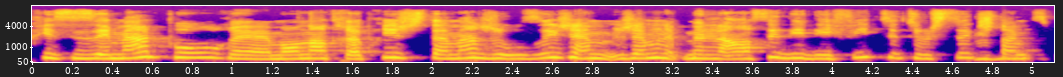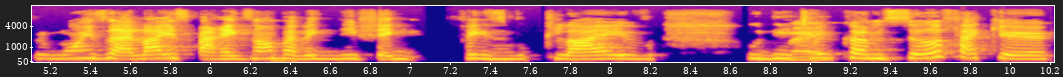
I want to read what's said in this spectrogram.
précisément pour mon entreprise, justement, José, j'aime me lancer des défis. Tu, sais, tu le sais que je suis un mmh petit peu moins à l'aise, par exemple, avec des, Facebook Live ou des trucs comme ça. Fait que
